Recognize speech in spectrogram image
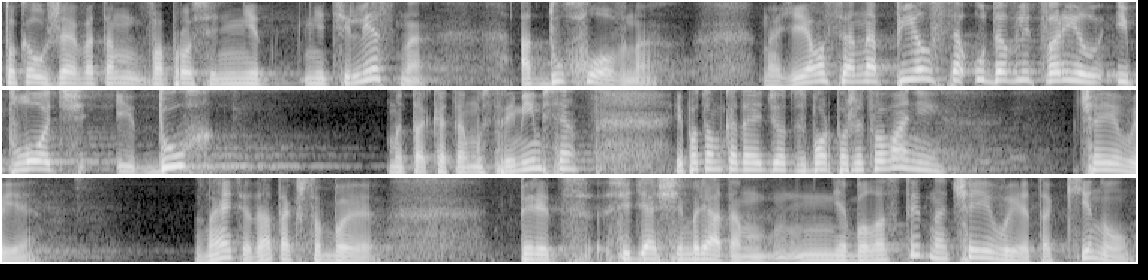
только уже в этом вопросе не, не телесно, а духовно. Наелся, напился, удовлетворил и плоть, и дух. Мы так к этому стремимся. И потом, когда идет сбор пожертвований, чаевые. Знаете, да, так, чтобы перед сидящим рядом не было стыдно, чаевые так кинул.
